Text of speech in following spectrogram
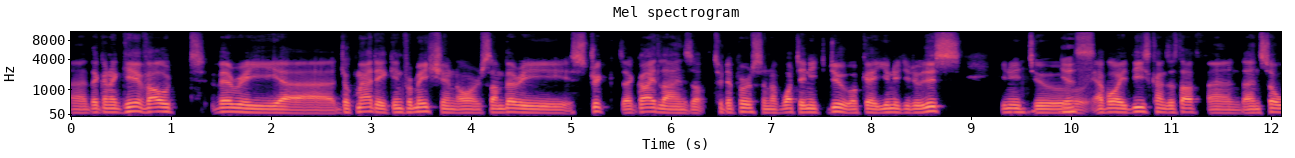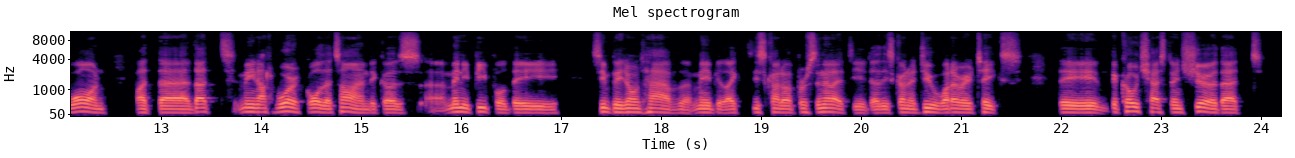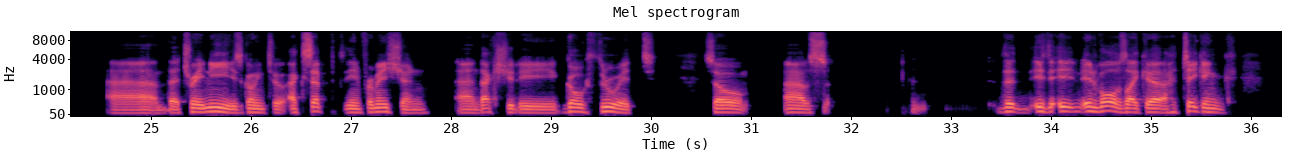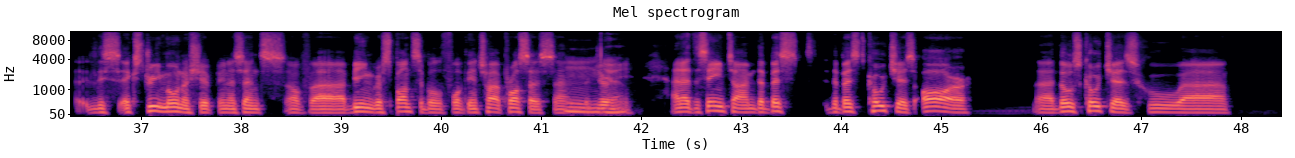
uh, they're gonna give out very uh, dogmatic information or some very strict uh, guidelines of, to the person of what they need to do. Okay, you need to do this. You need to Yes. avoid these kinds of stuff and and so on but uh, that may not work all the time because uh, many people they simply don't have uh, maybe like this kind of a personality that is going to do whatever it takes. The the coach has to ensure that uh, the trainee is going to accept the information and actually go through it. So uh, the it, it involves like uh, taking this extreme ownership in a sense of uh, being responsible for the entire process and Mm, the yeah. And at the same time the best the best coaches are uh, those coaches who uh,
